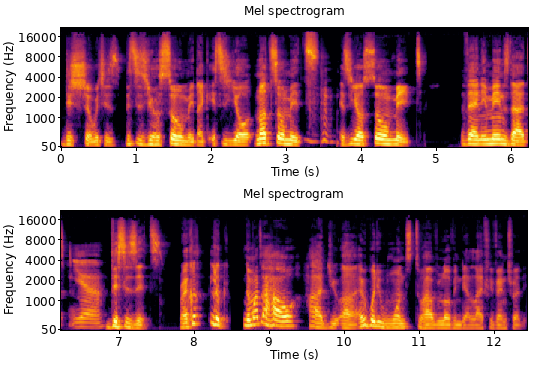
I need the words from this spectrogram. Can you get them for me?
this show, which is this is your soulmate, like it's your not soulmates, it's your soulmate, then it means that yeah. this is it, right? 'Cause look, no matter how hard you are, everybody wants to have love in their life eventually,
